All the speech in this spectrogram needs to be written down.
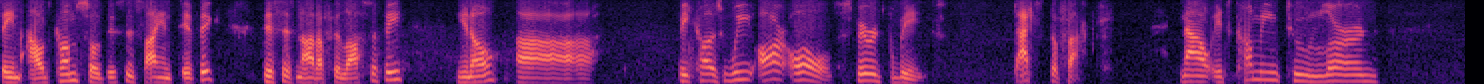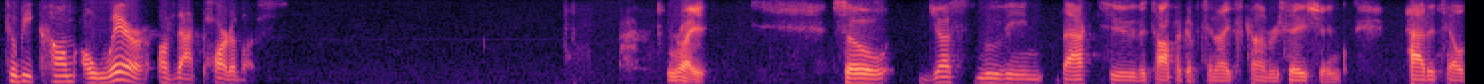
same outcomes. So this is scientific. This is not a philosophy you know, uh, because we are all spiritual beings. That's the fact. Now it's coming to learn to become aware of that part of us. Right. So, just moving back to the topic of tonight's conversation how to tell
